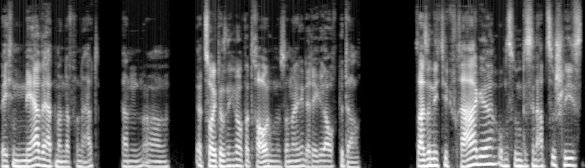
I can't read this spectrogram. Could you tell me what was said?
welchen Mehrwert man davon hat, dann äh, erzeugt das nicht nur Vertrauen, sondern in der Regel auch Bedarf. Das ist also nicht die Frage, um es so ein bisschen abzuschließen,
